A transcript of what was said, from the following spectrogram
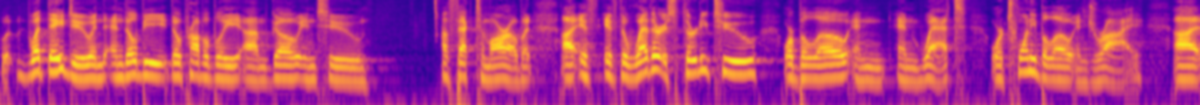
what they do, and, and they'll be they'll probably um, go into effect tomorrow. But uh, if if the weather is 32 or below and and wet, or 20 below and dry. Uh,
